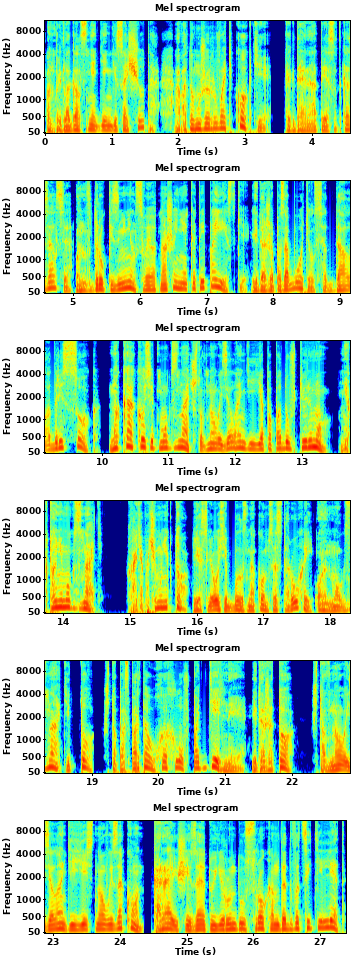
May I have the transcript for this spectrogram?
Он предлагал снять деньги со счета, а потом уже рвать когти. Когда я наотрез отказался, он вдруг изменил свое отношение к этой поездке и даже позаботился, дал адресок. Но как Осип мог знать, что в Новой Зеландии я попаду в тюрьму? Никто не мог знать. Хотя почему никто? Если Осип был знаком со старухой, он мог знать и то, что паспорта у хохлов поддельные, и даже то, что в Новой Зеландии есть новый закон, карающий за эту ерунду сроком до 20 лет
